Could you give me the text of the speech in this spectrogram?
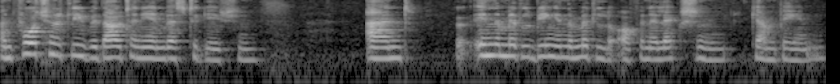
Unfortunately, without any investigation, and uh, in the middle, being in the middle of an election campaign,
